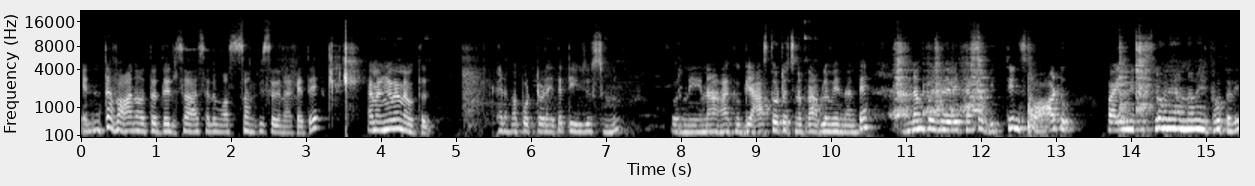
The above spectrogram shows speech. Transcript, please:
ఎంత బాగా నవ్వుతుంది తెలుసా? అసలు మస్తు అనిపిస్తుంది నాకైతే. అనగానే నవ్వుతుంది. ఇక్కడ మా పొట్టోడైతే టీవీ చూస్తుండు. ఎవరిని నాకు గ్యాస్ తోటి వచ్చిన ప్రాబ్లం ఏంటంటే అన్నం పొయ్యి మీద పెట్టినాక విత్ ఇన్ స్పాట్ ఫైవ్ మినిట్స్లోనే అన్నం అయిపోతుంది.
